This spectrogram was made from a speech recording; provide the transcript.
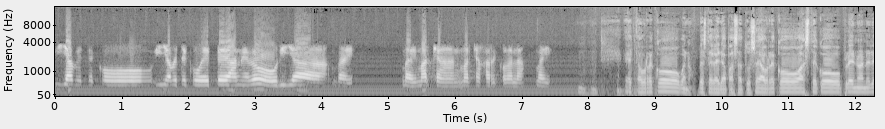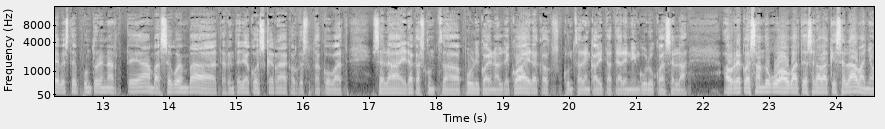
hilabeteko, hilabeteko epean edo hori ja, bai, bai, martxan, martxan jarriko dela, bai. Mhm. Eta aurreko, bueno, beste gaira pasatu, ze aurreko asteko plenoan ere beste puntoren artean, ba, zegoen bat, errenteriako eskerrak aurkezutako bat, zela irakaskuntza publikoaren aldekoa, irakaskuntzaren kalitatearen ingurukoa zela. Aurreko esan dugu hau batez erabaki zela, baina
